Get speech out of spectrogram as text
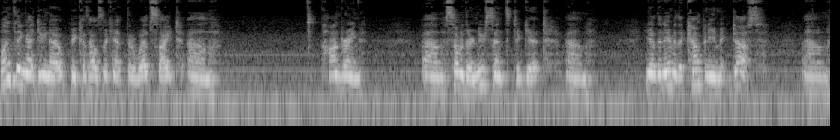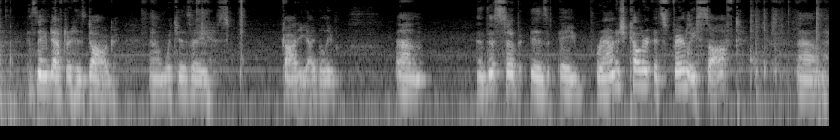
One thing I do know, because I was looking at their website, um, pondering um, some of their new scents to get, um, you know, the name of the company, McDuff's, um, is named after his dog, um, which is a Scotty, I believe. Um, and this soap is a brownish color. It's fairly soft. Um,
